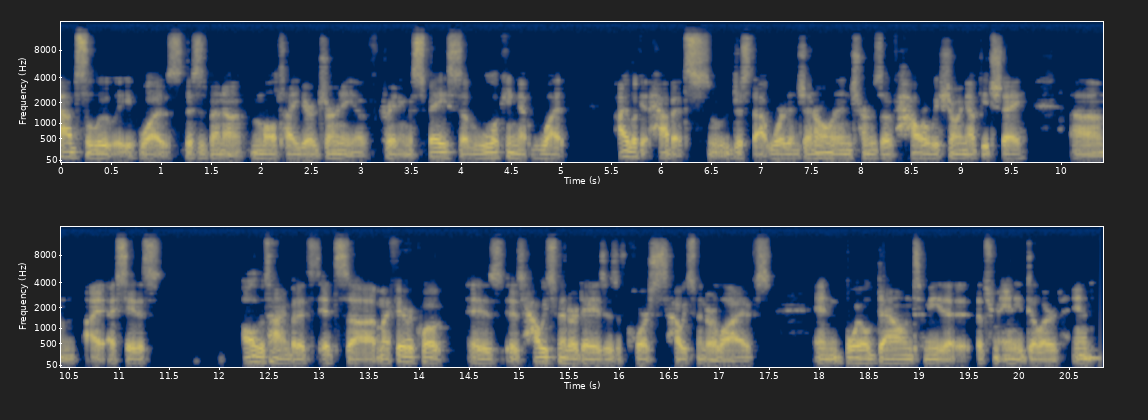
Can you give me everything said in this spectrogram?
absolutely was, this has been a multi year journey of creating the space of looking at what I look at habits, just that word in general, in terms of how are we showing up each day. Um, I, I, say this all the time, but it's, it's, uh, my favorite quote is, is how we spend our days is of course how we spend our lives and boiled down to me that that's from Annie Dillard. And mm.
